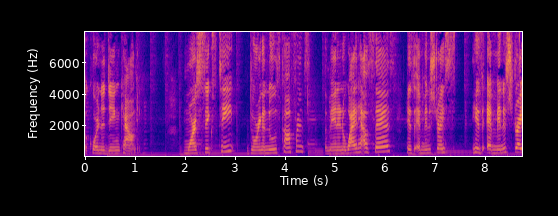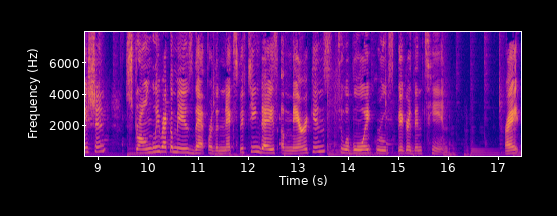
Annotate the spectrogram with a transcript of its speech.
according to Denton County. March 16th, during a news conference, the man in the White House says his administration his administration strongly recommends that for the next 15 days, Americans to avoid groups bigger than 10. Right?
